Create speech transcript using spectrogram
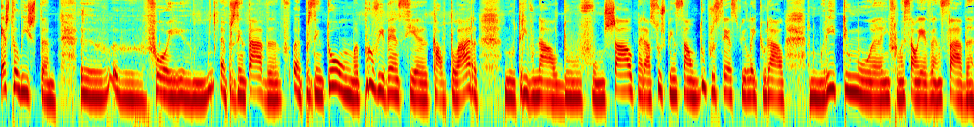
esta lista uh, foi uh, apresentada, apresentou uma providência cautelar no Tribunal do Funchal para a suspensão do processo eleitoral no Marítimo. A informação é avançada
